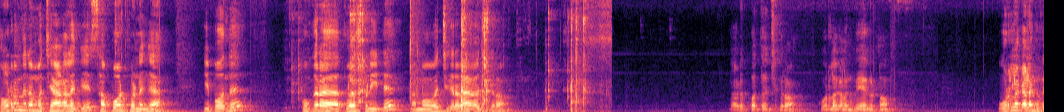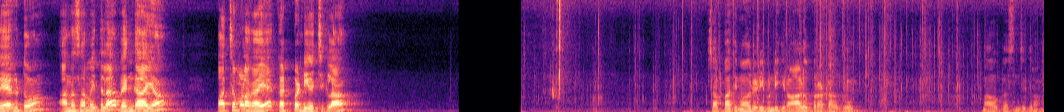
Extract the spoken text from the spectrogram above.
தொடர்ந்து நம்ம சேனலுக்கு சப்போர்ட் பண்ணுங்கள் இப்போ வந்து குக்கரை க்ளோஸ் பண்ணிவிட்டு நம்ம வச்சுக்கிற வேக வச்சுக்கிறோம். அடுப்பு பற்ற வச்சுக்கிறோம். உருளைக்கிழங்கு வேகட்டும். உருளைக்கிழங்கு வேகட்டும். அந்த சமயத்தில் வெங்காயம் பச்சை மிளகாயை கட் பண்ணி வச்சுக்கலாம். சப்பாத்தி மாவு ரெடி பண்ணிக்கிறோம். ஆலு பரோட்டாவுக்கு. மாவு பிசைஞ்சுக்கிறோம்.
